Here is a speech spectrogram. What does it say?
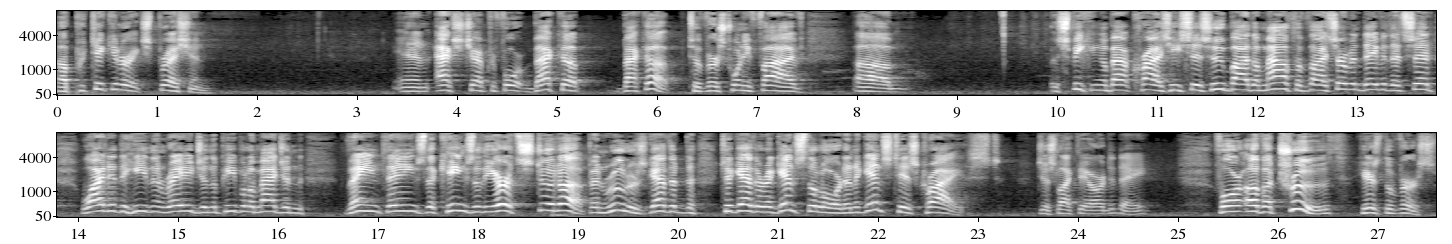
a particular expression in Acts chapter 4, back up, back up to verse 25, um, speaking about Christ, he says, Who by the mouth of thy servant David had said, Why did the heathen rage and the people imagine vain things? The kings of the earth stood up and rulers gathered together against the Lord and against his Christ, just like they are today. For of a truth, here's the verse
